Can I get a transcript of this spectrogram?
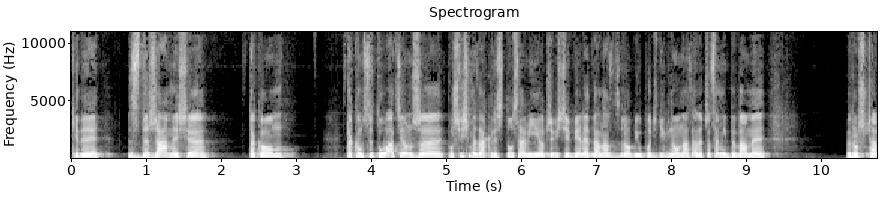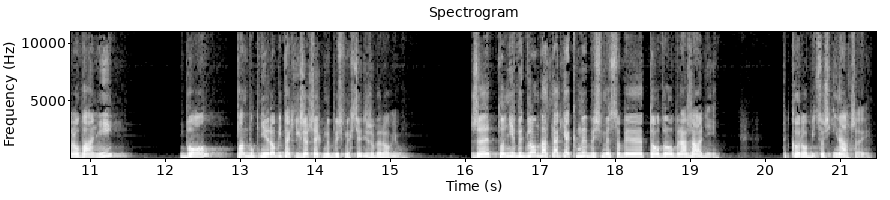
Kiedy zderzamy się z taką, z taką sytuacją, że poszliśmy za Chrystusem i oczywiście wiele dla nas zrobił, podźwignął nas, ale czasami bywamy rozczarowani, bo Pan Bóg nie robi takich rzeczy, jak my byśmy chcieli, żeby robił. Że to nie wygląda tak, jak my byśmy sobie to wyobrażali, tylko robi coś inaczej.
